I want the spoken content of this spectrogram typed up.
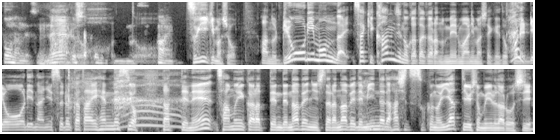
そうなんですよね。はい。次行きましょう。あの料理問題。さっき幹事の方からのメールもありましたけど、これはい料理何するか大変ですよ。だってね寒いからってんで鍋にしたら鍋でみんなで箸つくの嫌っていう人もいるだろうし、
